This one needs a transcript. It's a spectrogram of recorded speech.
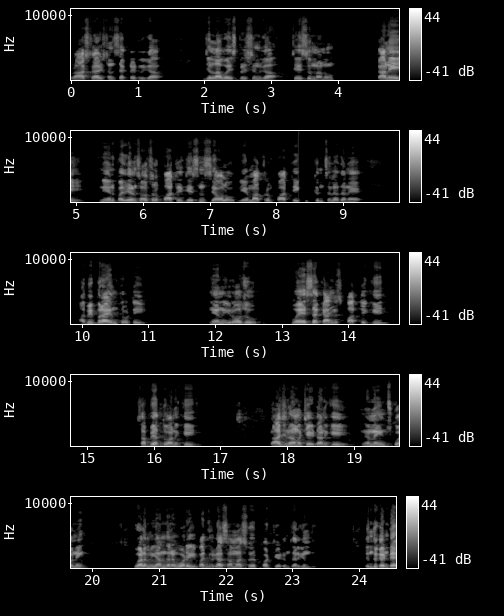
రాష్ట్ర అడిషనల్ సెక్రటరీగా జిల్లా వైస్ ప్రెసిడెంట్గా చేస్తున్నాను. కానీ నేను పదిహేను సంవత్సరాలు పార్టీ చేసిన సేవలు ఏమాత్రం పార్టీ గుర్తించలేదనే అభిప్రాయంతో నేను ఈరోజు వైఎస్ఆర్ కాంగ్రెస్ పార్టీకి సభ్యత్వానికి రాజీనామా చేయడానికి నిర్ణయించుకొని ఇవాళ మీ అందరం కూడా ఈ పత్రికా సమావేశం ఏర్పాటు చేయడం జరిగింది. ఎందుకంటే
